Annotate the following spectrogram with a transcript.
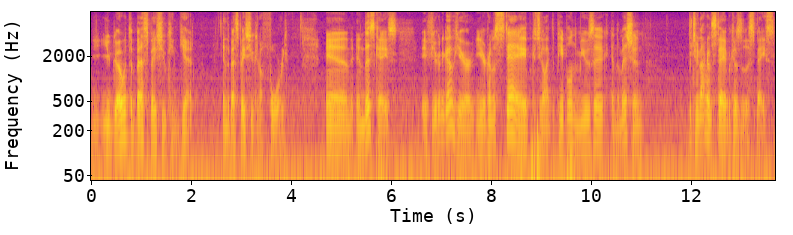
y- you go with the best space you can get and the best space you can afford. And in this case, if you're going to go here, you're going to stay because you like the people and the music and the mission, but you're not going to stay because of the space.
